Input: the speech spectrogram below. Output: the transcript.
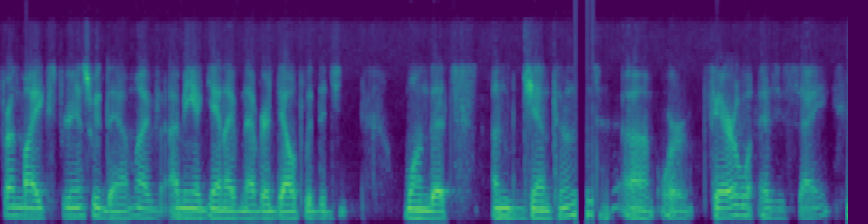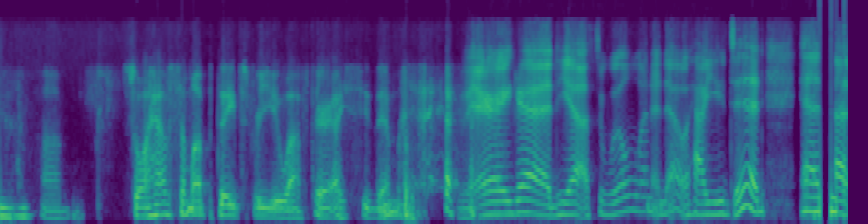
from my experience with them. I've, I mean, again, I've never dealt with the one that's ungentled um, or feral, as you say. Mm-hmm. Um, so I have some updates for you after I see them. Very good. Yes, we'll want to know how you did. And uh,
